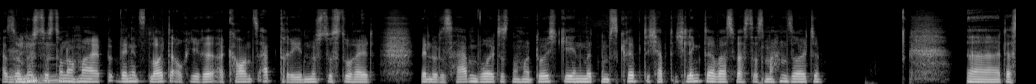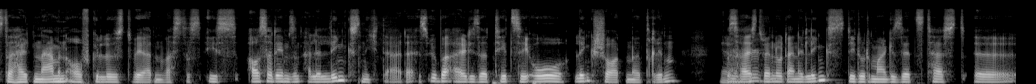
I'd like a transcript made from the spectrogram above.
Also mhm. müsstest du nochmal, wenn jetzt Leute auch ihre Accounts abdrehen, müsstest du halt, wenn du das haben wolltest, nochmal durchgehen mit einem Skript. Ich ich link da was, was das machen sollte dass da halt Namen aufgelöst werden, was das ist. Außerdem sind alle Links nicht da. Da ist überall dieser TCO-Link-Shortener drin. Ja. Das heißt, wenn du deine Links, die du mal gesetzt hast, äh,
